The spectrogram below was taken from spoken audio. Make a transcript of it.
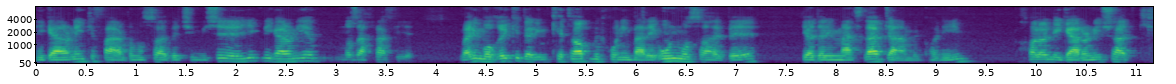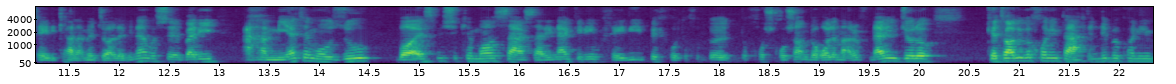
نگران این که فردا مصاحبه چی میشه یک نگرانی مزخرفیه. ولی موقعی که داریم کتاب می‌خونیم برای اون مصاحبه یا داریم مطلب جمع می‌کنیم حالا نگرانی شاید خیلی کلمه جالبی نباشه ولی اهمیت موضوع باعث میشه که ما سرسری نگیریم خیلی به خود خوش خوشان به قول معروف نریم جلو. کتابی بخونیم تحقیقی بکنیم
